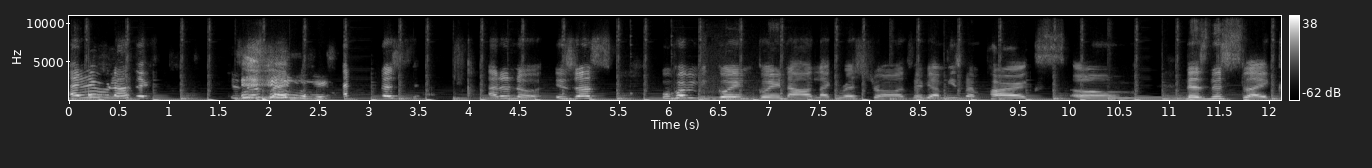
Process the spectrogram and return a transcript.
I don't even know. It's just like I, just, I don't know. It's just we'll probably be going going out like restaurants, maybe amusement parks. Um, there's this like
